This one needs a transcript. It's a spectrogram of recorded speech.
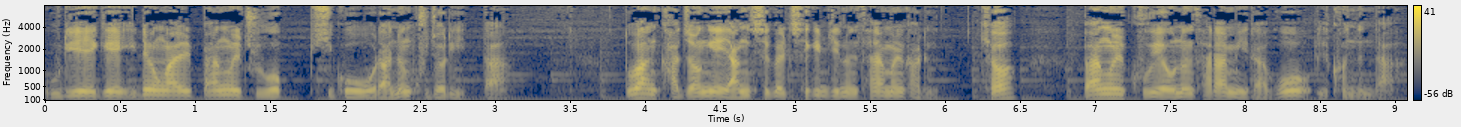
우리에게 일용할 빵을 주옵시고라는 구절이 있다. 또한 가정의 양식을 책임지는 사람을 가리켜 빵을 구해오는 사람이라고 일컫는다.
